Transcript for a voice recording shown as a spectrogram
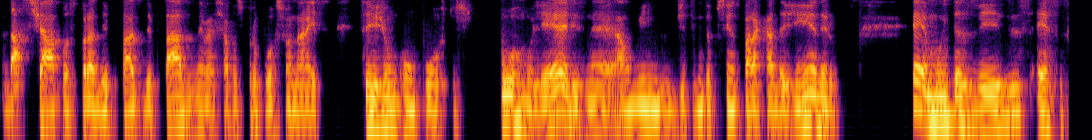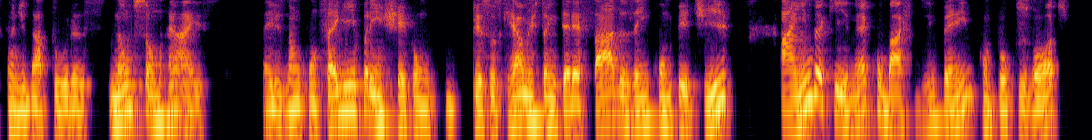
das chapas para deputados e deputadas, né, as chapas proporcionais, sejam compostos por mulheres, né, há um mínimo de 30% para cada gênero, é muitas vezes essas candidaturas não são reais. Eles não conseguem preencher com pessoas que realmente estão interessadas em competir, ainda que né, com baixo desempenho, com poucos votos,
